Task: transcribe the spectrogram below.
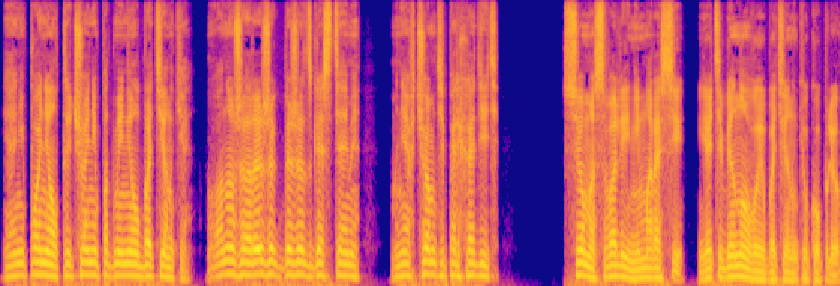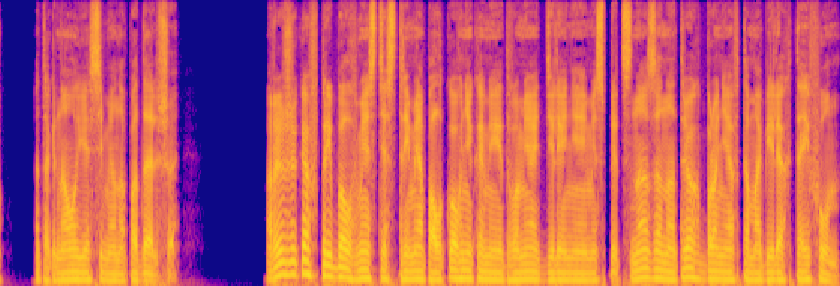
«Я не понял, ты чё не подменил ботинки? Вон уже Рыжик бежит с гостями. Мне в чем теперь ходить?» «Сёма, свали, не мороси. Я тебе новые ботинки куплю». Отогнал я Семёна подальше. Рыжиков прибыл вместе с тремя полковниками и двумя отделениями спецназа на трех бронеавтомобилях «Тайфун».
